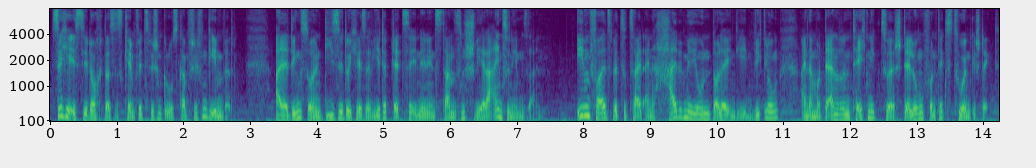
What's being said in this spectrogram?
Sicher ist jedoch, dass es Kämpfe zwischen Großkampfschiffen geben wird. Allerdings sollen diese durch reservierte Plätze in den Instanzen schwerer einzunehmen sein. Ebenfalls wird zurzeit eine halbe Million Dollar in die Entwicklung einer moderneren Technik zur Erstellung von Texturen gesteckt.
